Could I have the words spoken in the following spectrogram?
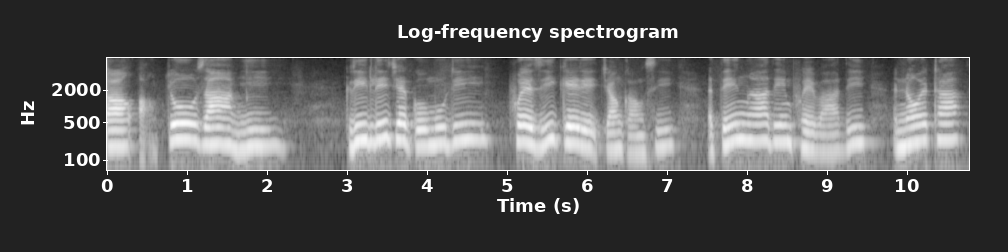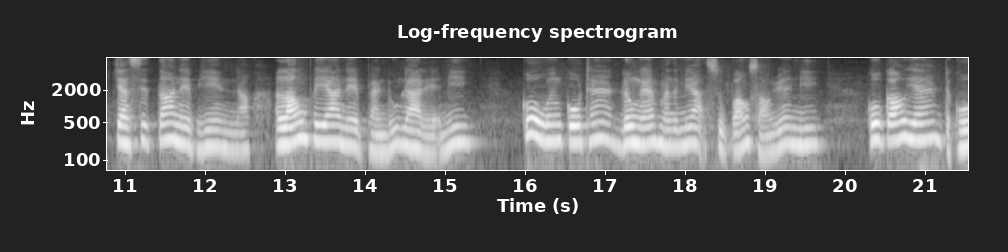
ကောင်းအောင်ကြိုးစားမည်ဂရီလေးချက်ကိုမူတည် ဖွဲ့စည်းခဲ့တဲ့ကြောင်းကောင်စီအသင်းငါးသင်းဖွဲ့ပါသည်အနောထားကြံစစ်သားနဲ့ဘရင်နောက်အလောင်းဖျားနဲ့ဗန္ဓုလာတဲ့အမိကိုဝင်ကိုထန်းလုပ်ငန်းမှန်သမျှစုပေါင်းဆောင်ရွက်မည်ကိုကောင်းရန်တကို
